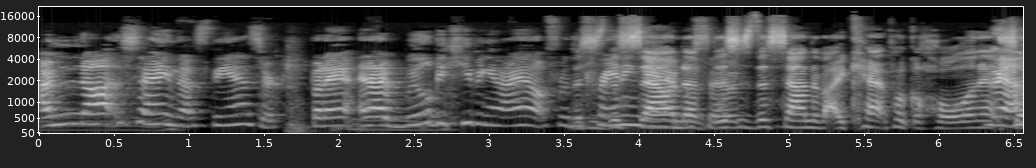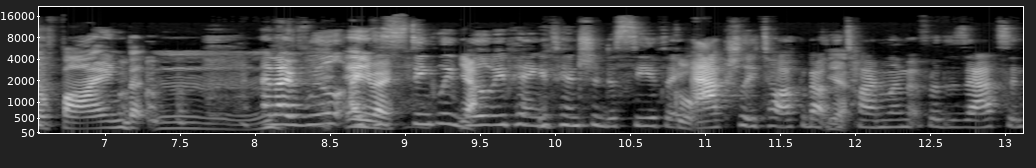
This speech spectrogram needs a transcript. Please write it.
I'm not saying that's the answer, but I and I will be keeping an eye out for the this training is the sound of this is the sound of I can't poke a hole in it, Yeah. so fine. But mm. and I will. Anyway, I distinctly yeah. will be paying attention to see if they Cool. actually talk about Yeah. the time limit for the Zats, and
